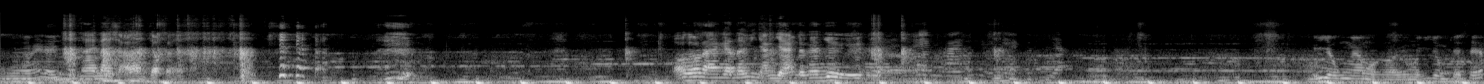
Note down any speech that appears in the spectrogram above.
Ừ, ấy đi. Nay nay sợ anh chụp rồi hả? Ủa có đang ra để nhận dạng được em chứ? Em ai cũng vậy dạ. Mỹ Dung nha mọi người. Mỹ Dung chạy xếp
